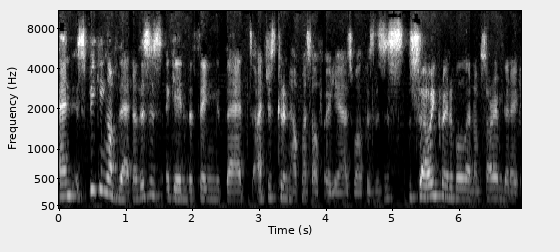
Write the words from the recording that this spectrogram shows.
And speaking of that, now this is again the thing that I just couldn't help myself earlier as well because this is so incredible. And I'm sorry, I'm going to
